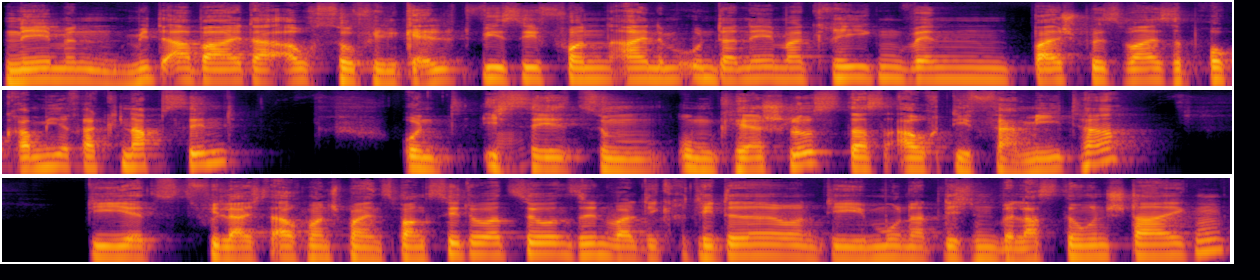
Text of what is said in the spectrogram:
nehmen Mitarbeiter auch so viel Geld, wie sie von einem Unternehmer kriegen, wenn beispielsweise Programmierer knapp sind. Und ich sehe zum Umkehrschluss, dass auch die Vermieter, die jetzt vielleicht auch manchmal in Zwangssituationen sind, weil die Kredite und die monatlichen Belastungen steigen,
